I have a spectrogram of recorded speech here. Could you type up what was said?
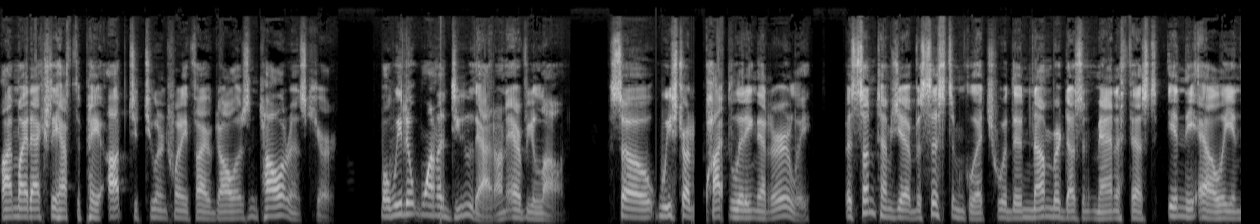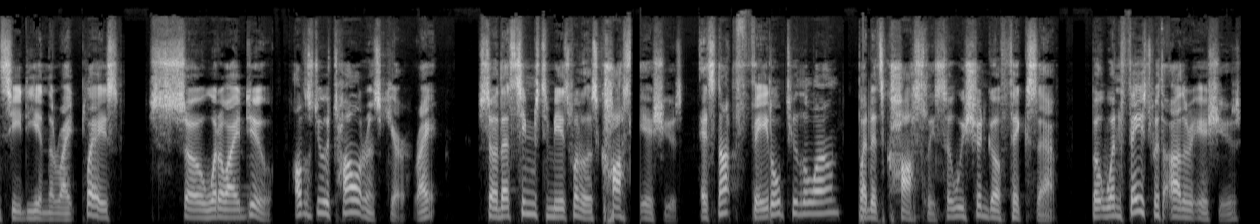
I might actually have to pay up to $225 in tolerance cure. Well, we don't want to do that on every loan. So we started populating that early. But sometimes you have a system glitch where the number doesn't manifest in the LE and CD in the right place. So what do I do? I'll just do a tolerance cure, right? So that seems to me it's one of those costly issues. It's not fatal to the loan, but it's costly. So we should go fix that. But when faced with other issues,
